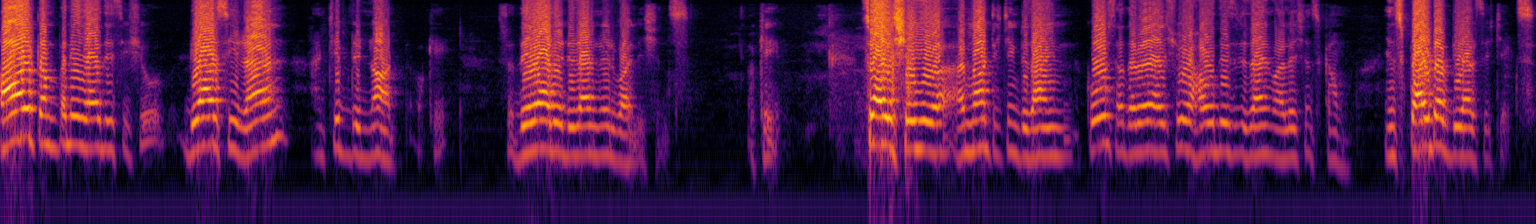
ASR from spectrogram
All companies have this issue. DRC ran and chip did not. Okay. So there are the design rule violations. Okay. So I will show you I am not teaching design course. Otherwise I will show you how these design violations come in spite of DRC checks.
